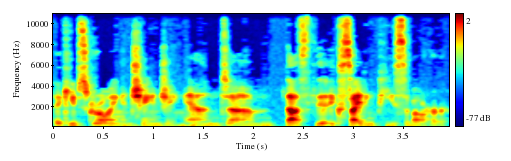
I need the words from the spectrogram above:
that keeps growing and changing and um, that's the exciting piece about her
